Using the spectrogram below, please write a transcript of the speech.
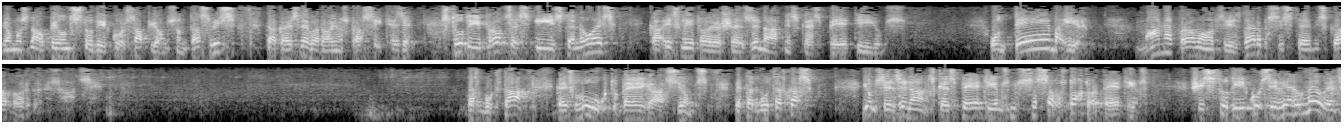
Jo mums nav pilns studiju kurs apjoms un tas viss, tā kā es nevaru no jums prasīt. Eziet, studiju process īstenojas kā izglītojošais zinātniskais pētījums. Un tēma ir mana promocijas darba sistēmiskā organizācija. Tas būtu tā, ka es lūgtu beigās jums, bet tad būtu tas, kas jums ir zinātniskais pētījums, mums ir savs doktora pētījums. Šis studija kurs ir vēl, vēl viens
